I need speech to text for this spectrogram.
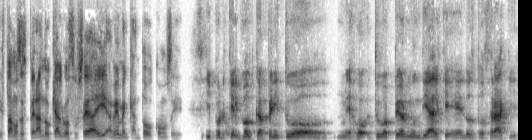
que estamos esperando que algo suceda ahí. A mí me encantó cómo se... Y porque el Gold Company tuvo, mejor, tuvo peor mundial que los Dothraki.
